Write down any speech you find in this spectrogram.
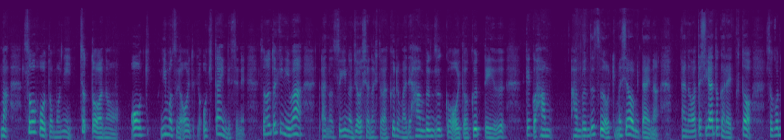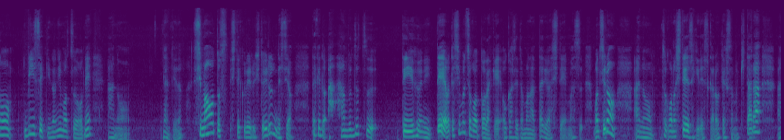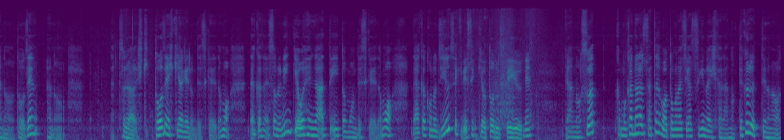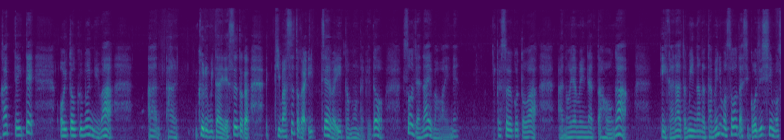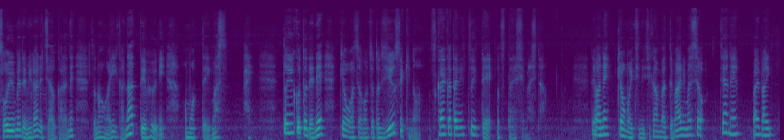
まあ、双方ともに、ちょっとあの、大き、荷物が多い時置きたいんですよね。その時には、あの、次の乗車の人が来るまで半分ずつ置いておくっていう、結構半、分ずつ置きましょうみたいなあの、私が後から行くと、そこの B 席の荷物をね、あの、なんていうの、しまおうとしてくれる人いるんですよ。だけど、あ、半分ずつっていうふうに言って、私もちょこっとだけ置かせてもらったりはしています。もちろん、あの、そこの指定席ですから、お客様来たら、あの、当然、あの、それは当然引き上げるんですけれどもなんかねその臨機応変があっていいと思うんですけれどもなんかこの自由席で席を取るっていうねあの座っもう必ず例えばお友達が次の日から乗ってくるっていうのが分かっていて置いておく分にはああ来るみたいですとか来ますとか言っちゃえばいいと思うんだけどそうじゃない場合ねそういうことはあのおやめになった方がいいかなとみんなのためにもそうだしご自身もそういう目で見られちゃうからねその方がいいかなっていうふうに思っています。はい、ということでね今日はそのちょっと自由席の使い方についてお伝えしました。ではね、今日も一日頑張ってまいりましょう。じゃあね、バイバイ。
